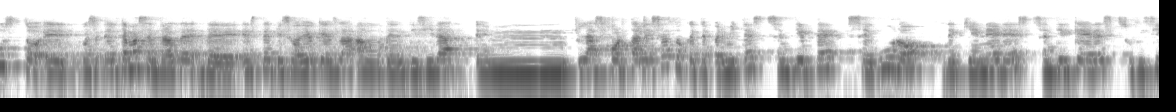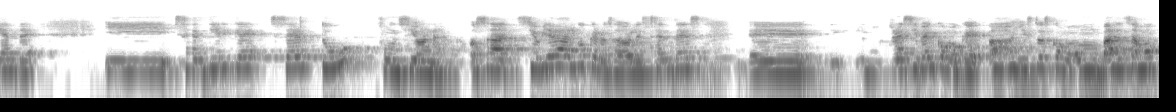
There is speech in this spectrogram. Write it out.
justo eh, pues el tema central de, este episodio que es la autenticidad. Em, las fortalezas lo que te permite es sentirte seguro de quién eres, sentir que eres suficiente y sentir que ser tú funciona. O sea, si hubiera algo que los adolescentes eh, reciben como que, ay, esto es como un bálsamo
